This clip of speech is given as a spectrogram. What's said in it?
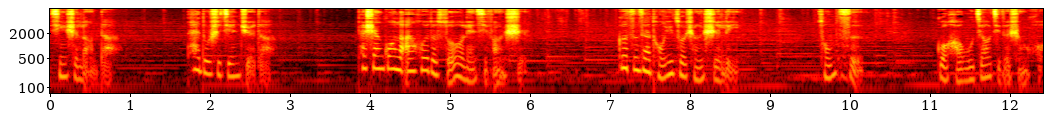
心是冷的，态度是坚决的。他删光了阿辉的所有联系方式，各自在同一座城市里，从此过毫无交集的生活。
